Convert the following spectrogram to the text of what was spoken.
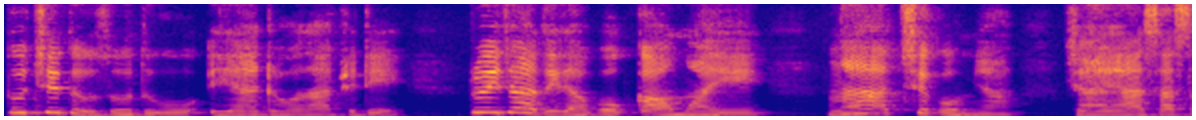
သူချစ်သူဆိုသူကိုအရန်ဒေါသဖြစ်တယ်တွေးကြသေးတာပေါ့ကောင်းမရဲ့ငါအချစ်ကိုများရာရာဆဆ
